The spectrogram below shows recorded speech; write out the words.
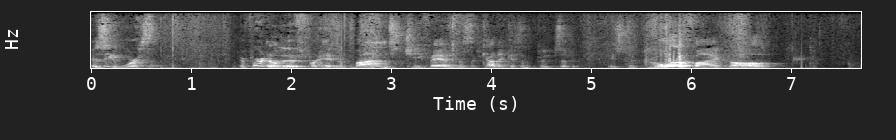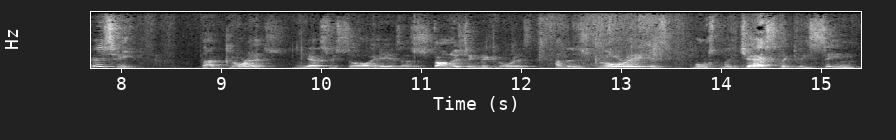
Is he worth it? If we're to live for him, if man's chief end, as the Catechism puts it, is to glorify God, is he that glorious? Yes, we saw he is astonishingly glorious, and that his glory is most majestically seen,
